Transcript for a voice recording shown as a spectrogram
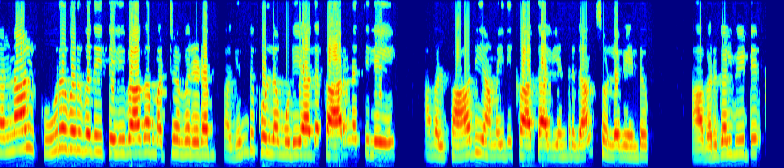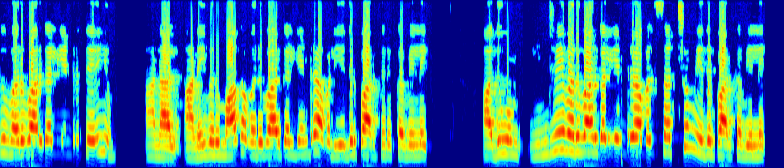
தன்னால் கூற வருவதை தெளிவாக மற்றவரிடம் பகிர்ந்து கொள்ள முடியாத காரணத்திலே அவள் பாதி அமைதி காத்தாள் என்றுதான் சொல்ல வேண்டும். அவர்கள் வீட்டிற்கு வருவார்கள் என்று தெரியும். ஆனால் அனைவருமாக வருவார்கள் என்று அவள் எதிர்பார்த்திருக்கவில்லை. அதுவும் இன்றே வருவார்கள் என்று அவள் சற்றும் எதிர்பார்க்கவில்லை.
